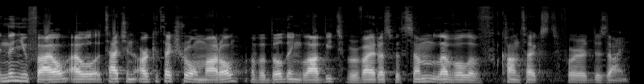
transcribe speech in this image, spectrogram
In the new file, I will attach an architectural model of a building lobby to provide us with some level of context for design.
